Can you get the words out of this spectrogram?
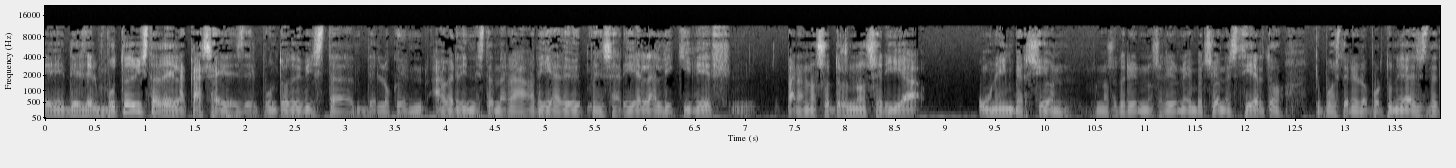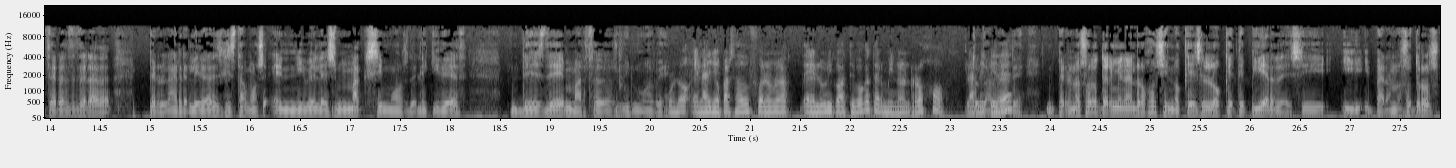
Eh, desde el punto de vista de la casa y desde el punto de vista de lo que Aberdeen Standard a día de hoy pensaría, la liquidez para nosotros no sería una inversión, nosotros no sería una inversión. Es cierto que puedes tener oportunidades, etcétera, etcétera, pero la realidad es que estamos en niveles máximos de liquidez desde marzo de 2009. Bueno, el año pasado fue el único activo que terminó en rojo, la liquidez. Pero no solo termina en rojo, sino que es lo que te pierdes. Y, y, para nosotros,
